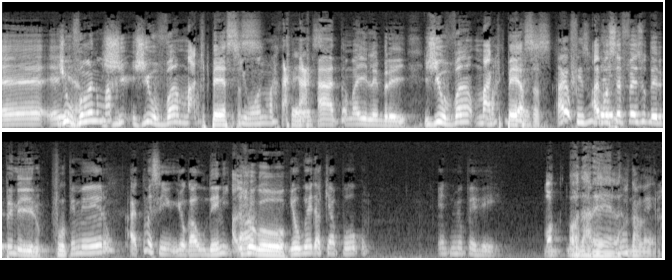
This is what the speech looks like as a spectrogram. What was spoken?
É, é, Gilvano Mac- Gi- Gilvan Macpeças. Gilvano Marques. Ah, tamo aí, lembrei. Gilvan Macpeças. Aí eu fiz o Aí dele. você fez o dele primeiro. Foi o primeiro. Aí comecei a jogar o dele. Aí tal. jogou. Joguei daqui a pouco. Entra no meu PV. Bo- Bordarela. Bordalera.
